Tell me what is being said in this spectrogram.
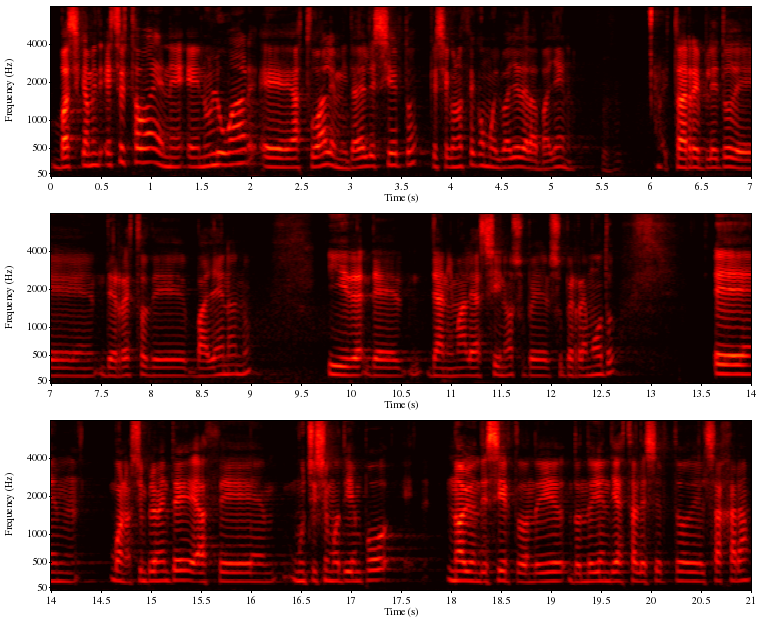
básicamente, esto estaba en, en un lugar eh, actual, en mitad del desierto, que se conoce como el Valle de las Ballenas. Está repleto de, de restos de ballenas, ¿no? Y de, de- de animales así, ¿no? Súper súper remotos. Eh, bueno, simplemente hace muchísimo tiempo no había un desierto. Donde, donde hoy en día está el desierto del Sáhara,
